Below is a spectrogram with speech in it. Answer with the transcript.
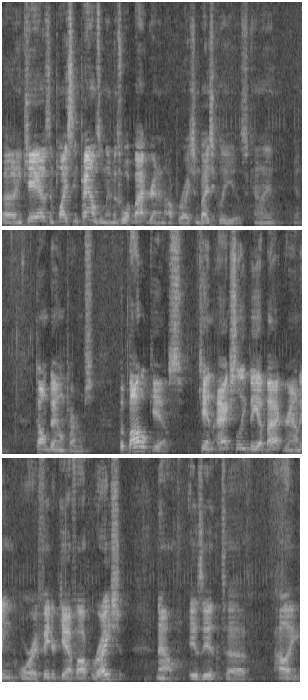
uh, in calves and placing pounds on them is what backgrounding operation basically is, kinda in, in toned down terms. But bottle calves can actually be a backgrounding or a feeder calf operation. Now, is it uh, highly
